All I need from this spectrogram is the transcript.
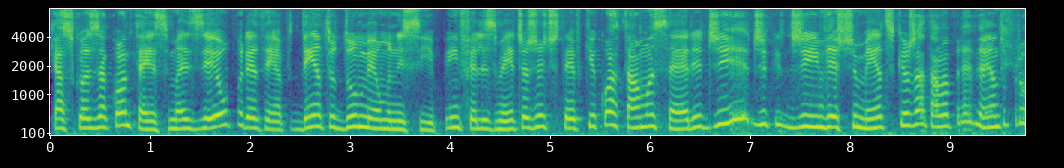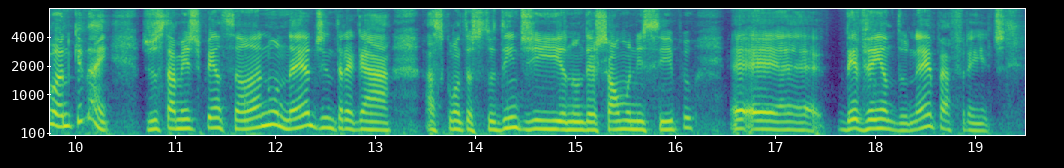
que as coisas acontecem. Mas eu, por exemplo, dentro do meu município, infelizmente, a gente teve que cortar uma série de, de, de investimentos que eu já estava prevendo para o ano que vem. Justamente pensando, né, de entregar as contas tudo em dia, não deixar o município é, é, devendo, né, para frente.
